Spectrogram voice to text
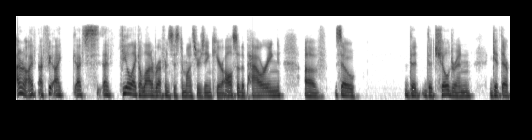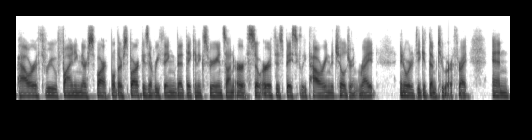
I don't know. I, I feel I I've, I feel like a lot of references to Monsters Inc. here. Also the powering of so the the children get their power through finding their spark. Well, their spark is everything that they can experience on Earth. So Earth is basically powering the children, right? In order to get them to Earth, right? And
